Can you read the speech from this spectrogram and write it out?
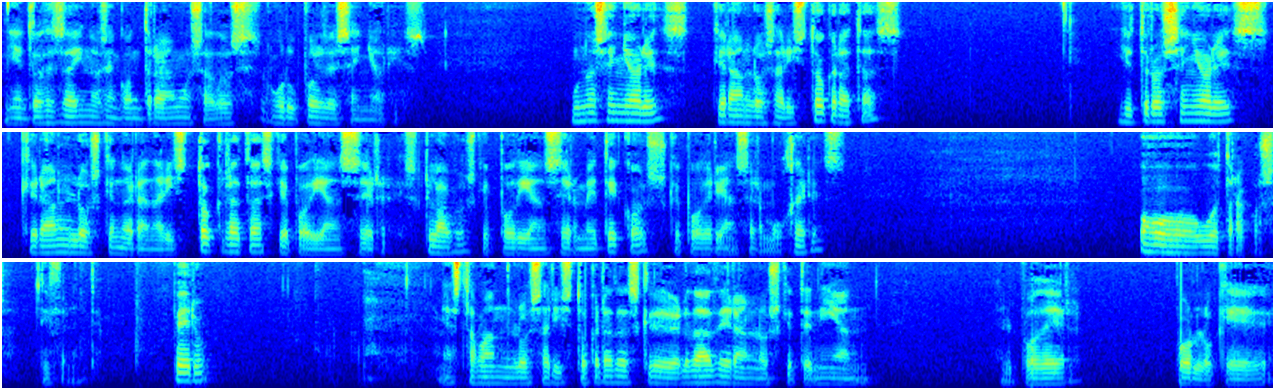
Y entonces ahí nos encontrábamos a dos grupos de señores unos señores que eran los aristócratas y otros señores que eran los que no eran aristócratas, que podían ser esclavos, que podían ser metecos, que podrían ser mujeres o otra cosa diferente. Pero estaban los aristócratas que de verdad eran los que tenían el poder, por lo que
